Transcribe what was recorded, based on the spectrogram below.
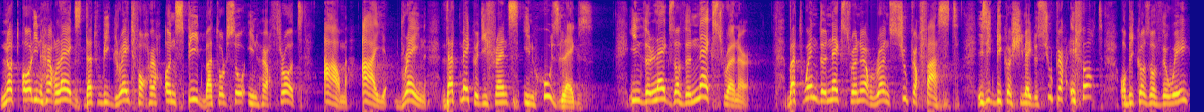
Not all in her legs, that would be great for her own speed, but also in her throat, arm, eye, brain, that make a difference in whose legs? In the legs of the next runner. But when the next runner runs super fast, is it because she made a super effort or because of the way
